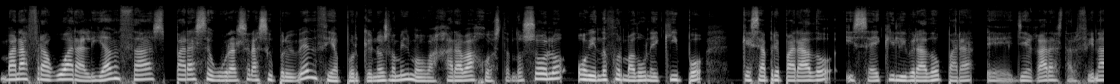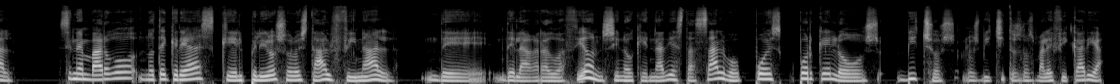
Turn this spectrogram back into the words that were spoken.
van a fraguar alianzas para asegurarse la supervivencia, porque no es lo mismo bajar abajo estando solo o habiendo formado un equipo que se ha preparado y se ha equilibrado para eh, llegar hasta el final. Sin embargo, no te creas que el peligro solo está al final de, la graduación, sino que nadie está salvo, pues porque los bichos, los bichitos, los maleficaria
